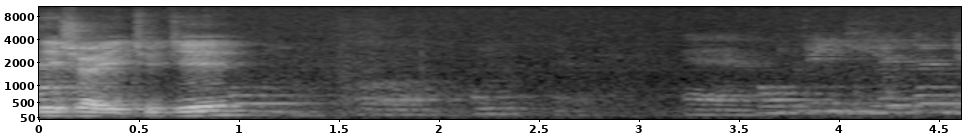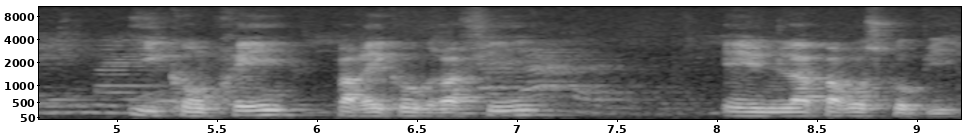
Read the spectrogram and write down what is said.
Déjà étudiée, y compris par échographie et une laparoscopie,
